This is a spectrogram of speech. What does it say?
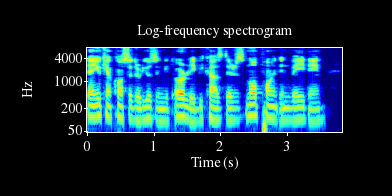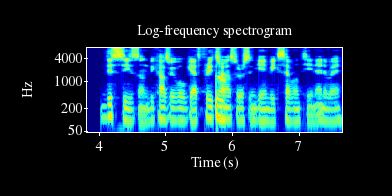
then you can consider using it early because there's no point in waiting this season because we will get free transfers no. in game week 17 anyway.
